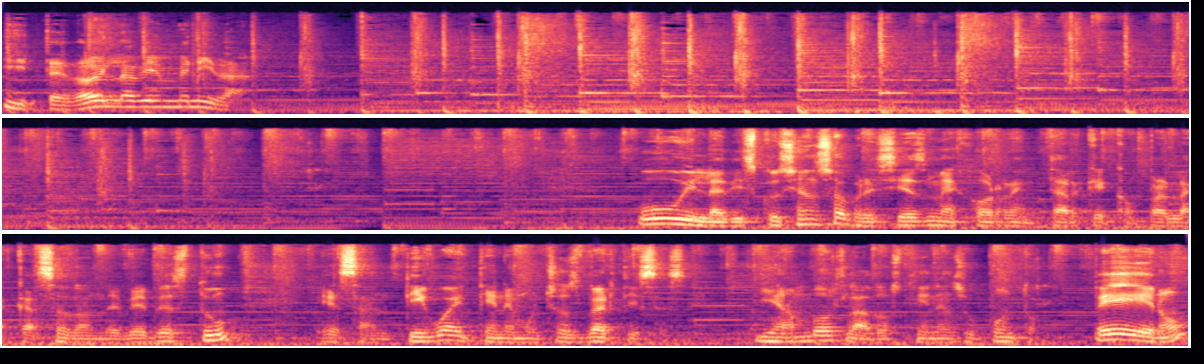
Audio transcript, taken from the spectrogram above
y te doy la bienvenida. Uy, la discusión sobre si es mejor rentar que comprar la casa donde vives tú es antigua y tiene muchos vértices, y ambos lados tienen su punto. Pero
